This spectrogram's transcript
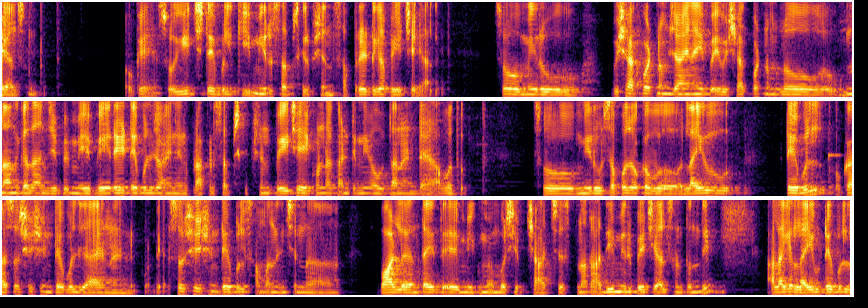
చేయాల్సి ఉంటుంది. ఓకే? సో ఈచ్ టేబుల్కి మీరు సబ్స్క్రిప్షన్ సపరేట్గా పే చేయాలి. సో మీరు విశాఖపట్నం జాయిన్ అయిపోయి విశాఖపట్నంలో ఉన్నాను కదా అని చెప్పి మే వేరే టేబుల్ జాయిన్ అయినప్పుడు అక్కడ సబ్స్క్రిప్షన్ పే చేయకుండా కంటిన్యూ అవుతానంటే అవ్వదు. సో మీరు సపోజ్ ఒక లైవ్ టేబుల్ ఒక అసోసియేషన్ టేబుల్ జాయిన్ అయ్యారు అనుకోండి అసోసియేషన్ టేబుల్ సంబంధించిన వాళ్ళు ఎంతైతే మీకు మెంబర్షిప్ ఛార్జ్ చేస్తున్నారో అది మీరు పే చేయాల్సి ఉంటుంది అలాగే లైవ్ టేబుల్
